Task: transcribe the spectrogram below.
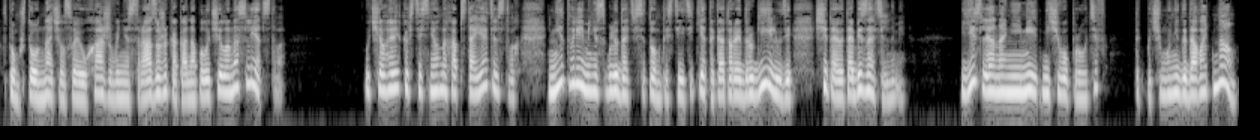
в том, что он начал свое ухаживание сразу же, как она получила наследство. У человека в стесненных обстоятельствах нет времени соблюдать все тонкости этикета, которые другие люди считают обязательными. Если она не имеет ничего против, так почему негодовать нам?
